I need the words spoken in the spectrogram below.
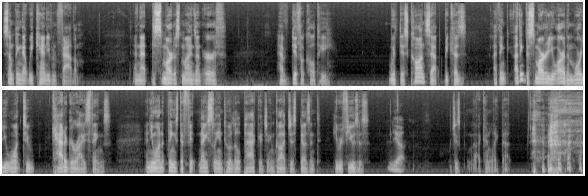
something that we can't even fathom. And that the smartest minds on earth have difficulty with this concept because I think I think the smarter you are, the more you want to categorize things. And you want things to fit nicely into a little package and God just doesn't. He refuses, Yeah. which is I kind of like that.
